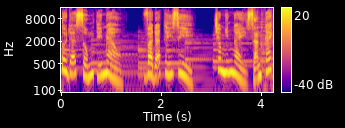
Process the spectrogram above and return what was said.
tôi đã sống thế nào và đã thấy gì trong những ngày giãn cách.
